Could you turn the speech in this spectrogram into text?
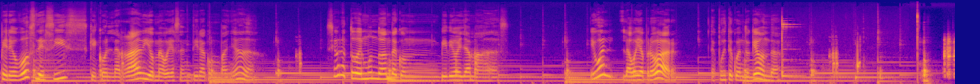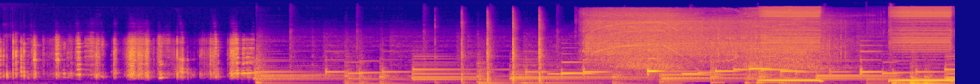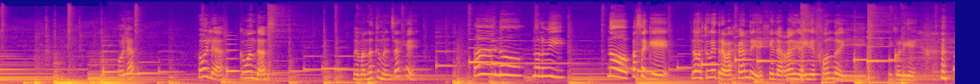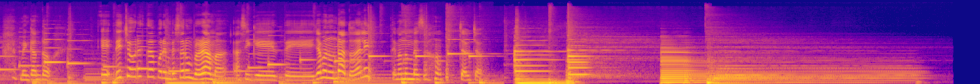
pero vos decís que con la radio me voy a sentir acompañada. Si ahora todo el mundo anda con videollamadas. Igual la voy a probar. Después te cuento qué onda. Hola. Hola, ¿cómo andas? ¿Me mandaste un mensaje? Ah, no, no lo vi. No, pasa que... No, estuve trabajando y dejé la radio ahí de fondo y, y colgué. Me encantó. Eh, de hecho, ahora está por empezar un programa, así que te llaman un rato, dale. Te mando un beso. chau, chau.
